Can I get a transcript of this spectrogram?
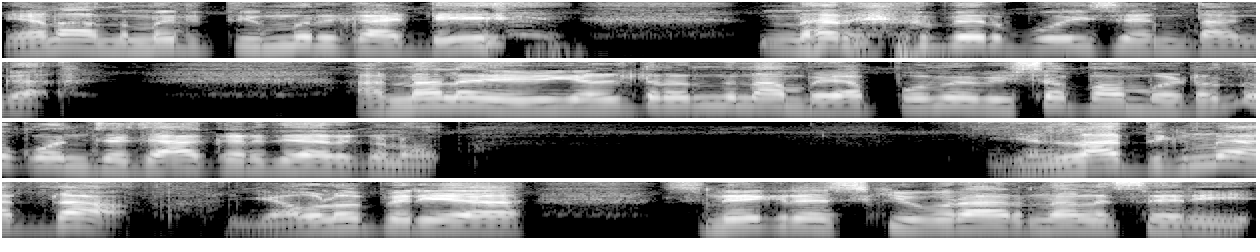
ஏன்னா அந்த மாதிரி திமிரு காட்டி நிறைய பேர் போய் சேர்ந்துட்டாங்க. அதனால் இவங்கள்ட்டருந்து நம்ம எப்போவுமே விஷப்பாம்புகிட்டருந்து கொஞ்சம் ஜாக்கிரதையாக இருக்கணும். எல்லாத்துக்குமே அதுதான் எவ்வளோ பெரிய ஸ்னேக் ரெஸ்கியூவராக இருந்தாலும் சரி.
